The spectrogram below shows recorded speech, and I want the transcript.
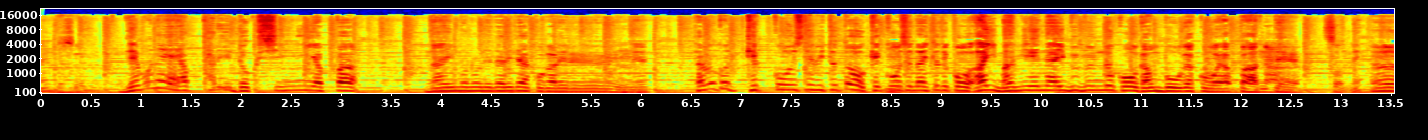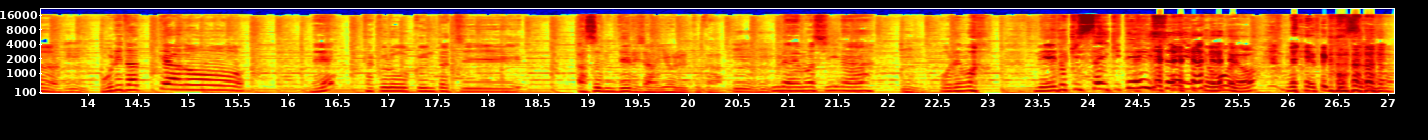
よね、そう。いうのでもねやっぱり独身にやっぱないものねだりで憧れるよね、多分こう結婚してる人と結婚してない人でこう相まみえない部分のこう願望がこうやっぱあって。なそうね。うん。うん。俺だってあのね拓郎くんたち遊びに出るじゃん夜とか。うんうん。羨ましいな。うん。俺もメイド喫茶行きて一緒にって思うよ。メイド喫茶ね。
